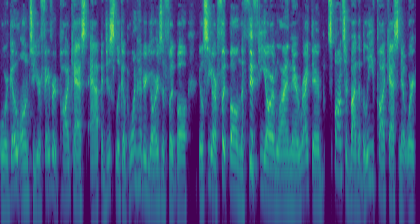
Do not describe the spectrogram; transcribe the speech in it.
or go onto your favorite podcast app and just look up 100 yards of football. You'll see our football on the 50 yard line there, right there, sponsored by the Bleav Podcast Network.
